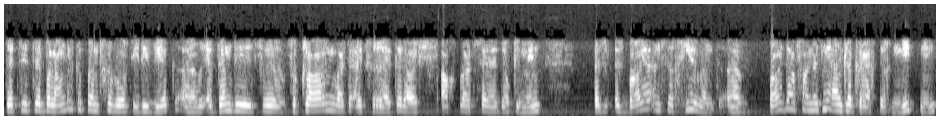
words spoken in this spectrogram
dit het 'n belangrike punt geword hierdie week. Uh, ek dink die ver, verklaring wat uitgereik het, daai agtbladsy dokument is is baie insiggewend. Uh, baie daarvan is nie eintlik regtig nuut nie.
